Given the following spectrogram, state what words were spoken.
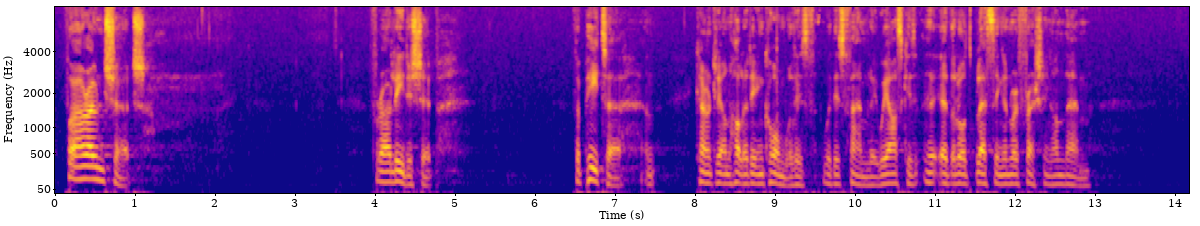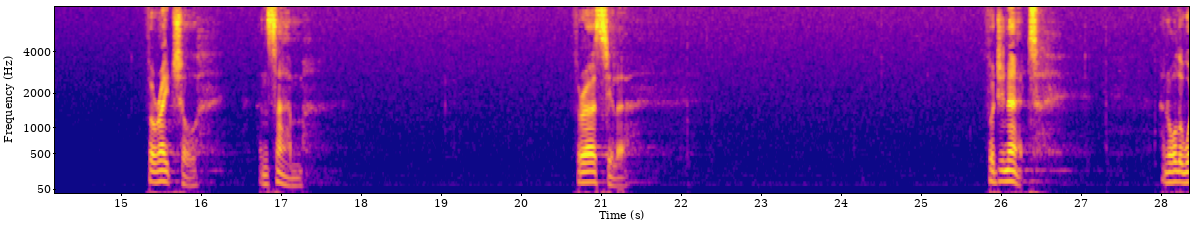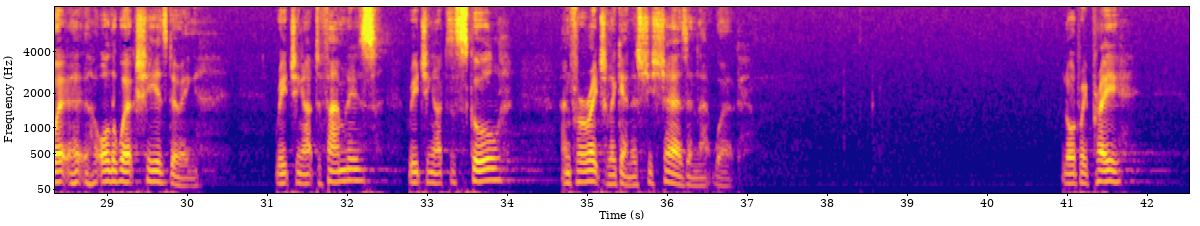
for our own church, for our leadership, for Peter, currently on holiday in Cornwall his, with his family. We ask his, uh, the Lord's blessing and refreshing on them. For Rachel and Sam. For Ursula. For Jeanette and all the, work, uh, all the work she is doing, reaching out to families, reaching out to school, and for Rachel again as she shares in that work. Lord, we pray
